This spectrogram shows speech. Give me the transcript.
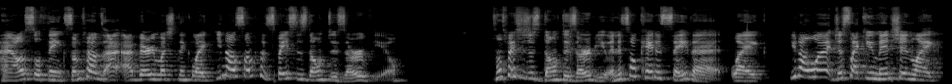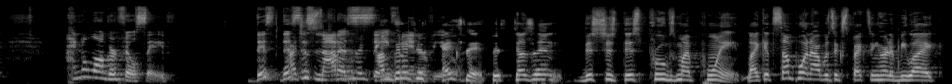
I also think sometimes I, I very much think like you know some spaces don't deserve you. Some spaces just don't deserve you and it's okay to say that. Like you know what? Just like you mentioned like I no longer feel safe this this just, is not I'm a gonna, safe I'm gonna interview. Just exit. This doesn't. This just this proves my point. Like at some point, I was expecting her to be like,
